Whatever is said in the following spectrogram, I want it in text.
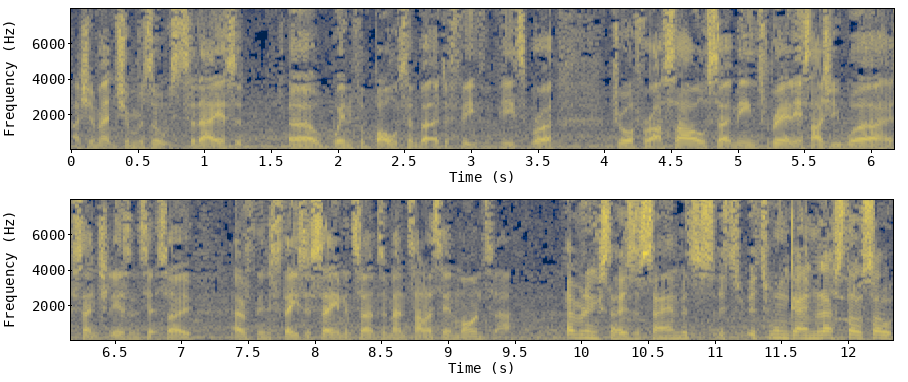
I should mention results today It's a uh, win for Bolton, but a defeat for Peterborough, draw for ourselves. So it means really it's as you were, essentially, isn't it? So everything stays the same in terms of mentality and mindset. Everything stays the same. It's it's, it's one game less though, so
